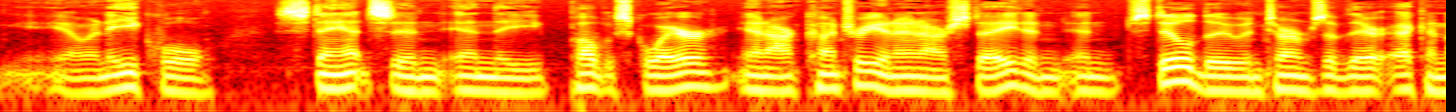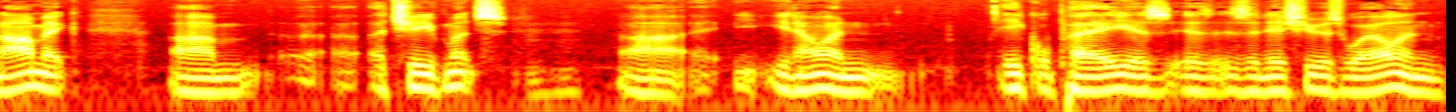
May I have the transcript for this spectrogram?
you know an equal stance in, in the public square in our country and in our state, and, and still do in terms of their economic um, achievements. Uh, you know, and equal pay is, is, is an issue as well. And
